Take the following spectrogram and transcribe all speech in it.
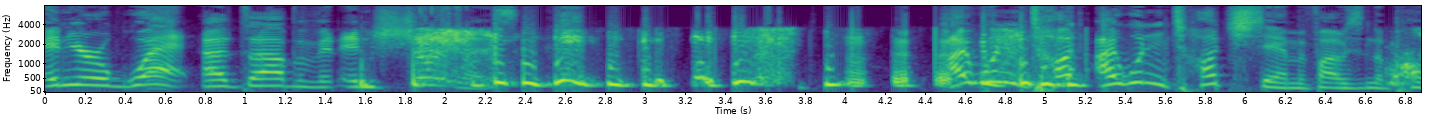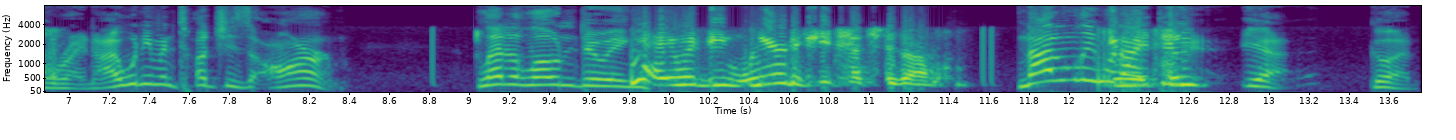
and you're wet on top of it and shirtless. I wouldn't touch. I wouldn't touch Sam if I was in the pool right now. I wouldn't even touch his arm, let alone doing. Yeah, it would be weird if you touched his arm. Not only would You I would do. think- Yeah, go ahead.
